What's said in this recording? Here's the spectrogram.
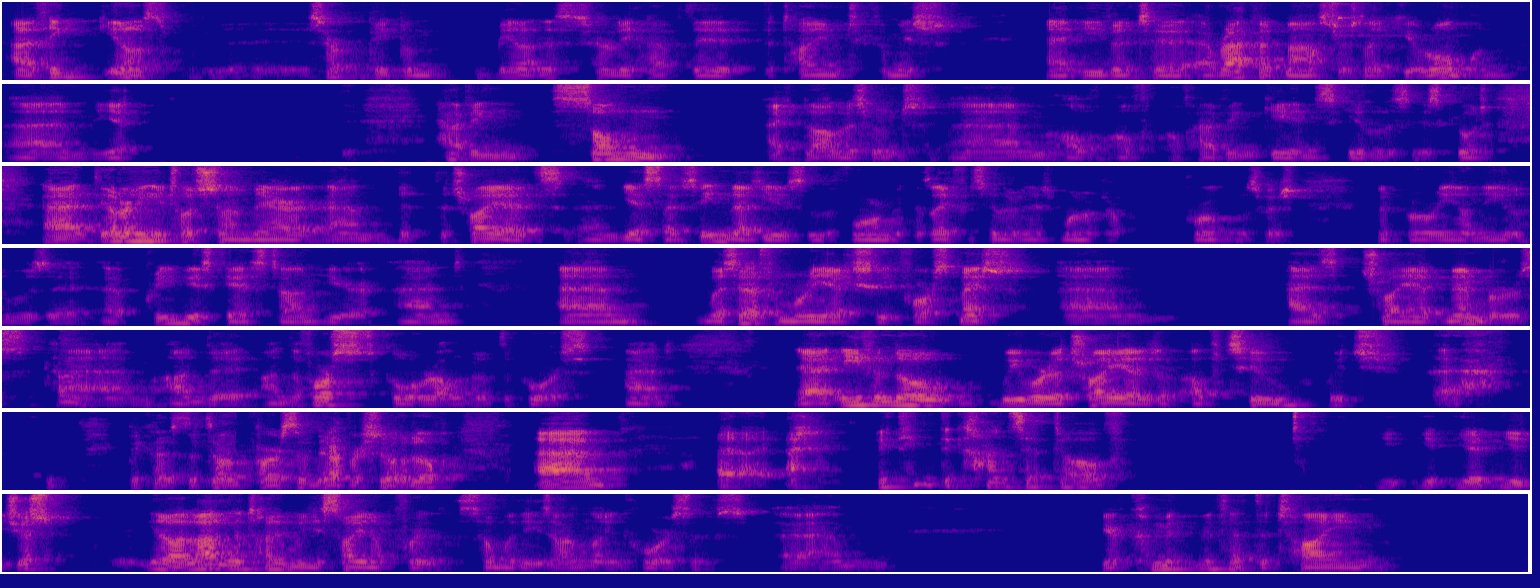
I think, you know, certain people may not necessarily have the, the time to commit uh, even to a rapid master's like your own one, um, yet having some acknowledgement um, of, of, of, having gained skills is good. Uh, the other thing you touched on there, um, the, the triads, and yes, I've seen that used in the forum because I facilitated one of the programs with with Marie O'Neill, who was a, a, previous guest on here. And um, myself and Marie actually first met um, as triad members oh. um, on the on the first go round of the course. And uh, even though we were a triad of two, which uh, because the third person never showed up, um, I, I, think the concept of you, you, you, just you know a lot of the time when you sign up for some of these online courses, um, your commitment at the time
